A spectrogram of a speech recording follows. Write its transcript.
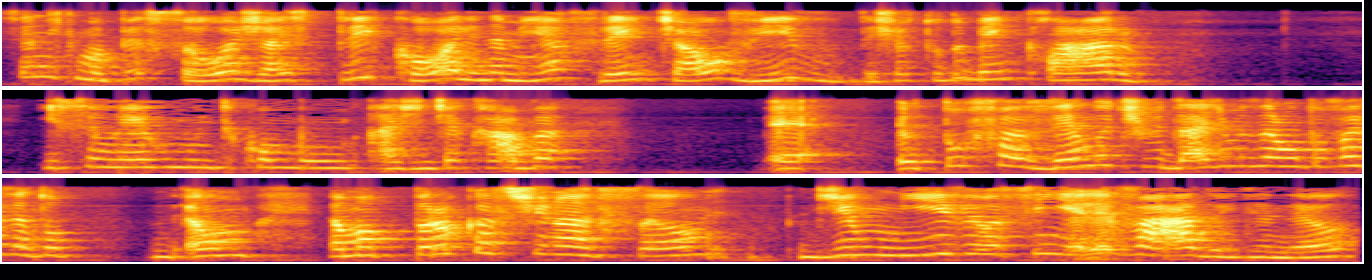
Sendo que uma pessoa já explicou ali na minha frente, ao vivo, deixa tudo bem claro. Isso é um erro muito comum. A gente acaba. É, eu estou fazendo atividade, mas eu não estou fazendo. Tô, é, um, é uma procrastinação de um nível assim elevado, entendeu?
